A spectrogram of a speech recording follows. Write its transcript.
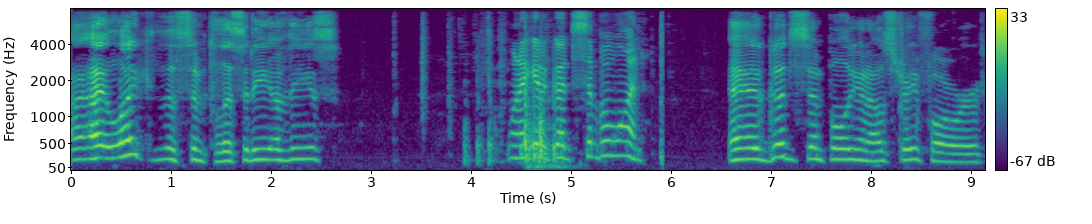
I, I like the simplicity of these. When I get a good simple one. A good, simple, you know, straightforward.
